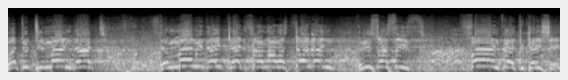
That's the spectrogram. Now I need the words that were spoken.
but to demand that the money they get from our stolen resources funds education.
